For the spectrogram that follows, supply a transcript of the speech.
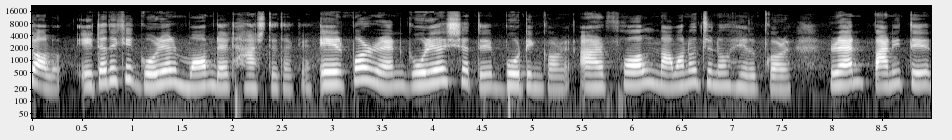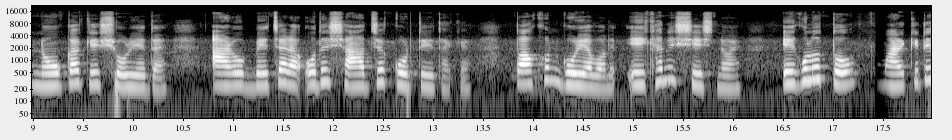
চলো, এটা দেখে গড়িয়ার মম ড্যাড হাসতে থাকে। এরপর র্যান গড়িয়ার সাথে বোটিং করে আর ফল নামানোর জন্য হেল্প করে। র্যান পানিতে নৌকাকে সরিয়ে দেয় আর ও বেচারা ওদের সাহায্য করতেই থাকে। তখন গড়িয়া বলে, এইখানে শেষ নয়। এগুলো তো মার্কেটে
